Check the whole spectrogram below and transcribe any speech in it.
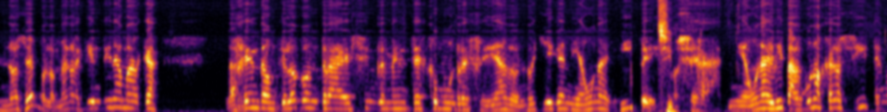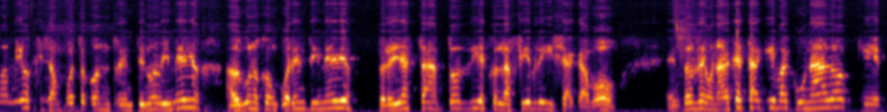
no sé, por lo menos aquí en Dinamarca, la gente, aunque lo contrae, simplemente es como un resfriado, no llega ni a una gripe. O sea, ni a una gripe. Algunos casos sí, tengo amigos que se han puesto con 39 y medio, algunos con 40 y medio, pero ya está dos días con la fiebre y se acabó. Entonces, una vez que está aquí vacunado, que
